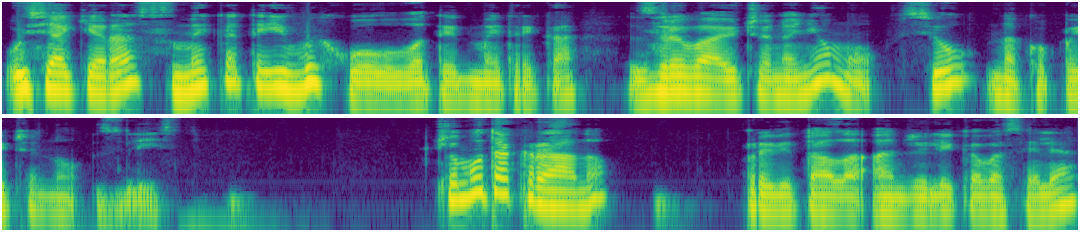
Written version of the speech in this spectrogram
усякий раз смикати і виховувати Дмитрика, зриваючи на ньому всю накопичену злість. Чому так рано? привітала Анжеліка Василя,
